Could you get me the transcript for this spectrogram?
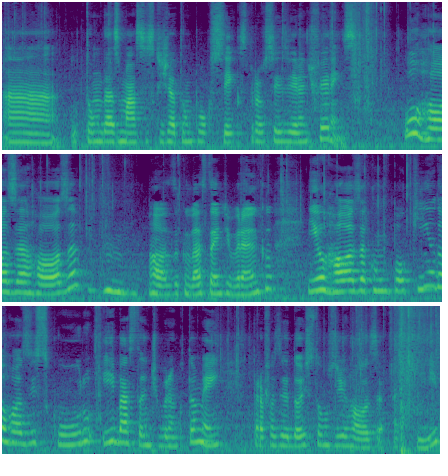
uh, o tom das massas que já estão um pouco secos pra vocês verem a diferença. O rosa rosa, rosa com bastante branco, e o rosa com um pouquinho do rosa escuro e bastante branco também, pra fazer dois tons de rosa aqui.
